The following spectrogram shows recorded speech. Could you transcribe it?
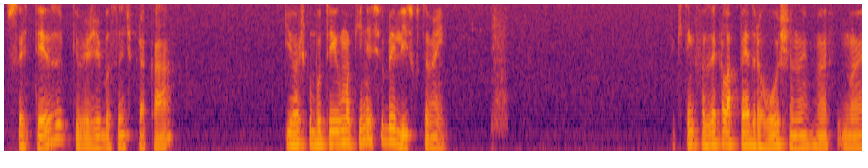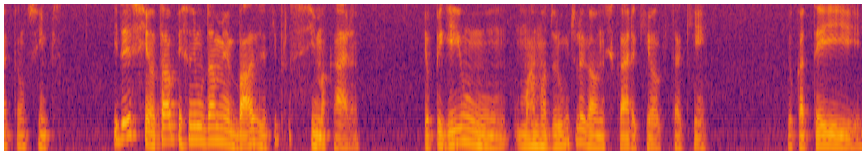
com certeza, porque eu viajei bastante para cá. E eu acho que eu botei uma aqui nesse obelisco também. É que tem que fazer aquela pedra roxa, né? Não é, não é tão simples. E daí assim, eu tava pensando em mudar minha base aqui pra cima, cara. Eu peguei um, uma armadura muito legal nesse cara aqui, ó, que tá aqui. Eu catei...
